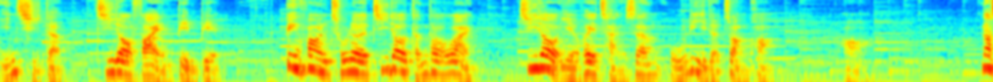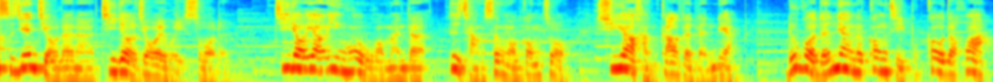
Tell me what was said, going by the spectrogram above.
引起的肌肉发炎病变。病患除了肌肉疼痛外，肌肉也会产生无力的状况。哦，那时间久了呢，肌肉就会萎缩了。肌肉要应付我们的日常生活工作，需要很高的能量。如果能量的供给不够的话，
